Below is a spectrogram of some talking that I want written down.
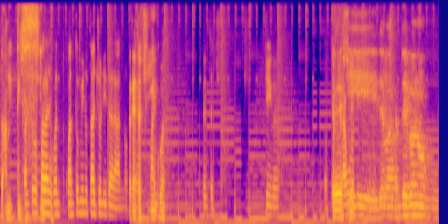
Tantissimo. Quanto, faranno, quanto, quanto minutaggio gli daranno? 35. 35. 5. Eh, sì, devono, devono,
